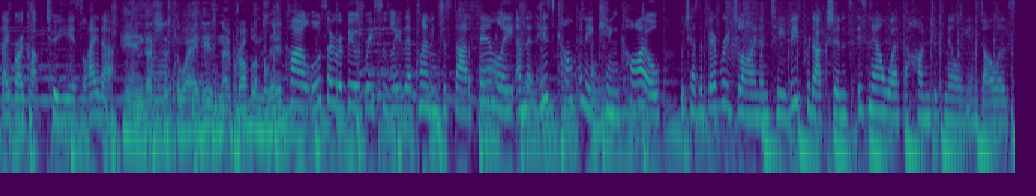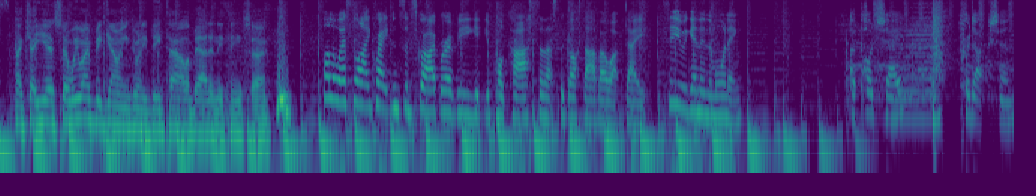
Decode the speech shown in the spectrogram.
They broke up two years later. And that's just the way it is. No problems there. Kyle also revealed recently they're planning to start a family and that his company, King Kyle, which has a beverage line and TV productions, is now worth $100 million. Okay, yeah, so we won't be going into any detail about anything, so. Follow us, like, rate, and subscribe wherever you get your podcasts, and that's the Goss Arvo update. See you again in the morning. A Podshape production.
